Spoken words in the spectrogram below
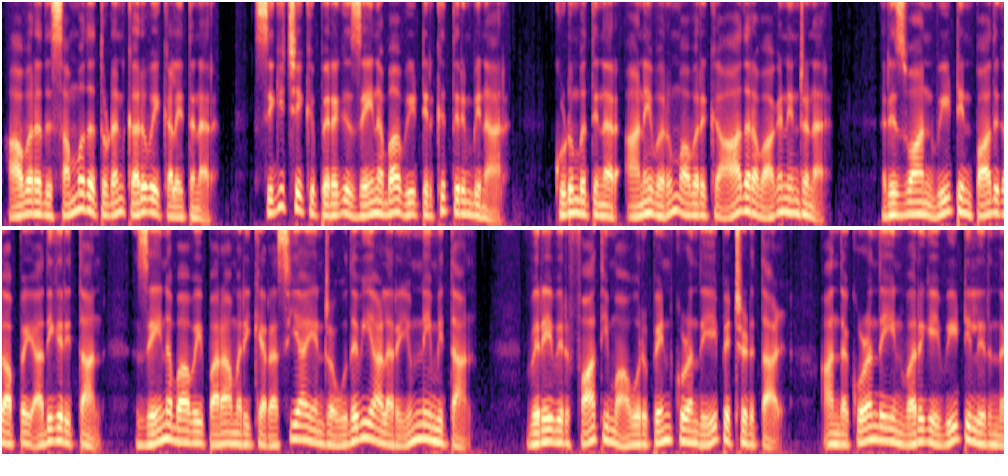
அவரது சம்மதத்துடன் கருவை கலைத்தனர். சிகிச்சைக்குப் பிறகு ஜெய்னபா வீட்டிற்கு திரும்பினார். குடும்பத்தினர் அனைவரும் அவருக்கு ஆதரவாக நின்றனர். ரிஸ்வான் வீட்டின் பாதுகாப்பை அதிகரித்தான். ஜெய்னபாவை பராமரிக்க ரசியா என்ற உதவியாளரையும் நியமித்தான். விரைவில் ஃபாத்திமா ஒரு பெண் குழந்தையை பெற்றெடுத்தாள். அந்த குழந்தையின் வருகை வீட்டில் இருந்த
